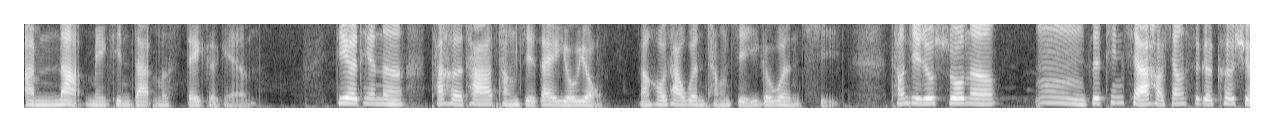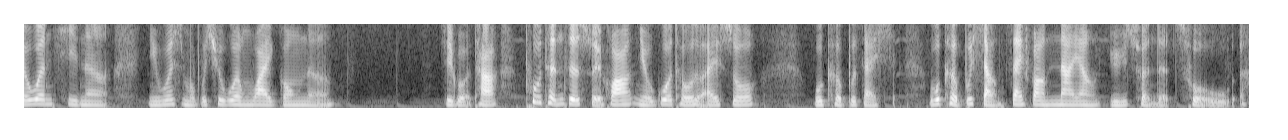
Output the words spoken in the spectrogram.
"I'm not making that mistake again." 第二天呢，他和他堂姐在游泳，然后他问堂姐一个问题，堂姐就说呢， 嗯，这听起来好像是个科学问题呢，你为什么不去问外公呢？结果他扑腾着水花，扭过头来说：“我可不再想，我可不想再犯那样愚蠢的错误了。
